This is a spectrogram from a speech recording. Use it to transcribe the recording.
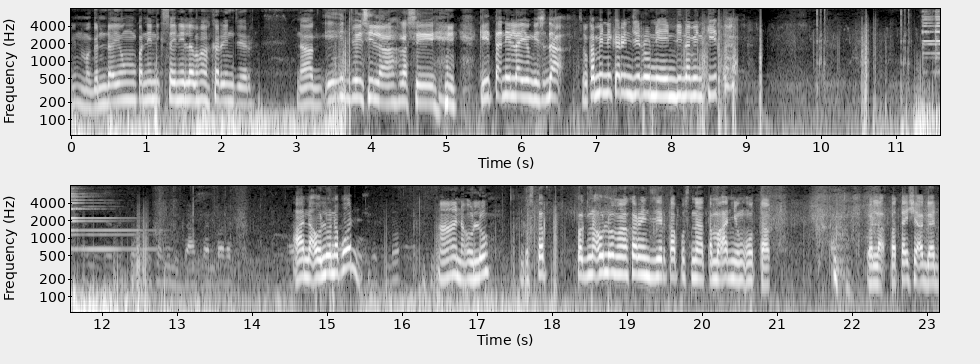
Yun, maganda yung paniniksay nila mga ka-ranger. Nag-i-enjoy sila kasi kita nila yung isda. So kami ni ka-ranger ni hindi namin kita. Ah, naulo na pod. Ah, naulo. Basta pag naulo mga ka-ranger tapos natamaan yung utak, wala, patay siya agad.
